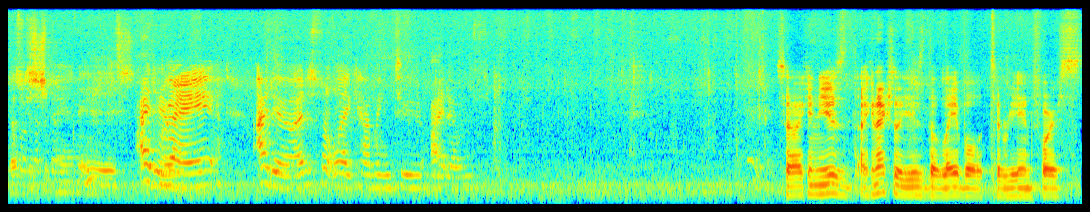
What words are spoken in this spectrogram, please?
That's because Japan is. I do. Right. I do. I just don't like having two items. So I can use I can actually use the label to reinforce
